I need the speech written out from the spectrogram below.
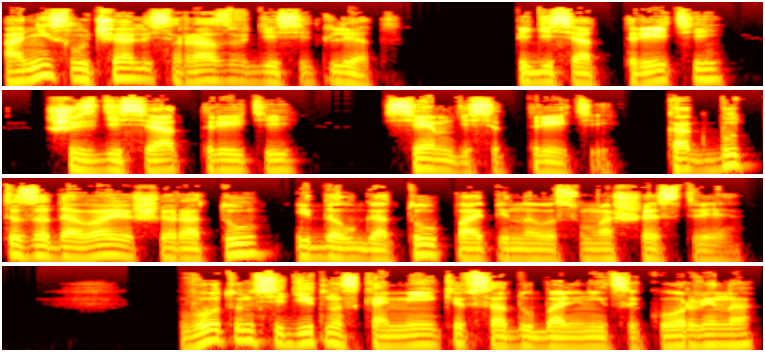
Они случались раз в 10 лет. 53-й, 63-й, 73-й, как будто задавая широту и долготу папиного сумасшествия. Вот он сидит на скамейке в саду больницы Корвина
